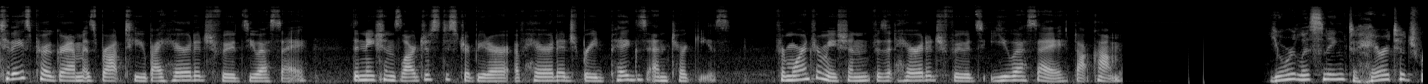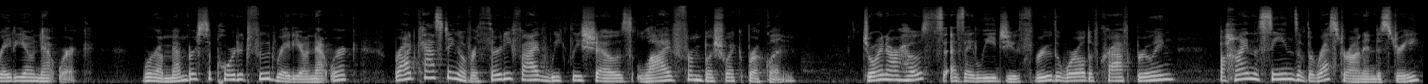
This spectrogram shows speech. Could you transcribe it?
Today's program is brought to you by Heritage Foods USA, the nation's largest distributor of heritage breed pigs and turkeys. For more information, visit heritagefoodsusa.com. You're listening to Heritage Radio Network. We're a member supported food radio network broadcasting over 35 weekly shows live from Bushwick, Brooklyn. Join our hosts as they lead you through the world of craft brewing, behind the scenes of the restaurant industry,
